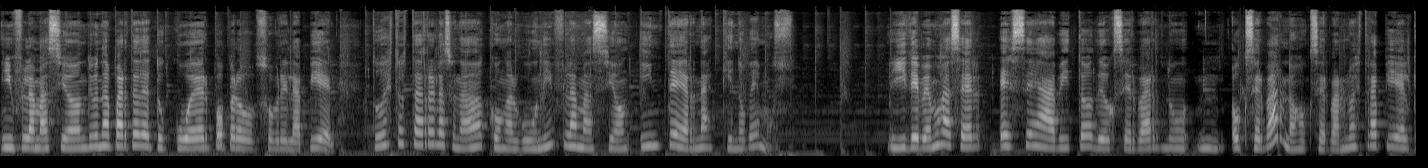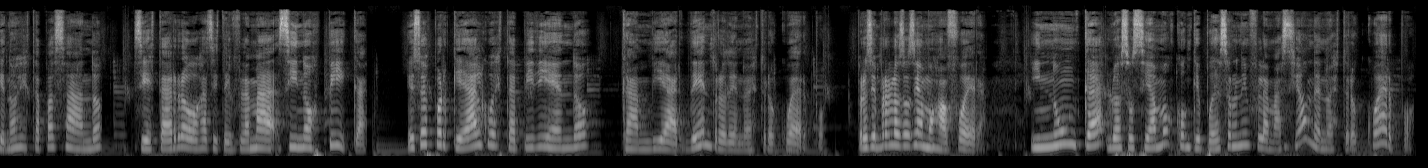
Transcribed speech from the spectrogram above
inflamación de una parte de tu cuerpo, pero sobre la piel. Todo esto está relacionado con alguna inflamación interna que no vemos. Y debemos hacer ese hábito de observar, observarnos, observar nuestra piel, qué nos está pasando, si está roja, si está inflamada, si nos pica. Eso es porque algo está pidiendo cambiar dentro de nuestro cuerpo, pero siempre lo asociamos afuera y nunca lo asociamos con que puede ser una inflamación de nuestro cuerpo.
